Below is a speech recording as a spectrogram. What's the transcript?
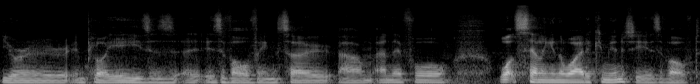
your employees is, is evolving. So, um, and therefore, what's selling in the wider community has evolved.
